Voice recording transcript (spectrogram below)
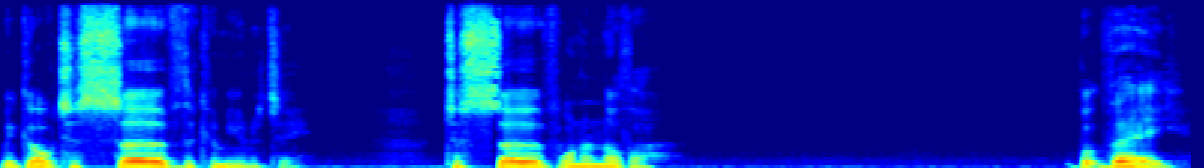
We go to serve the community, to serve one another. But they,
